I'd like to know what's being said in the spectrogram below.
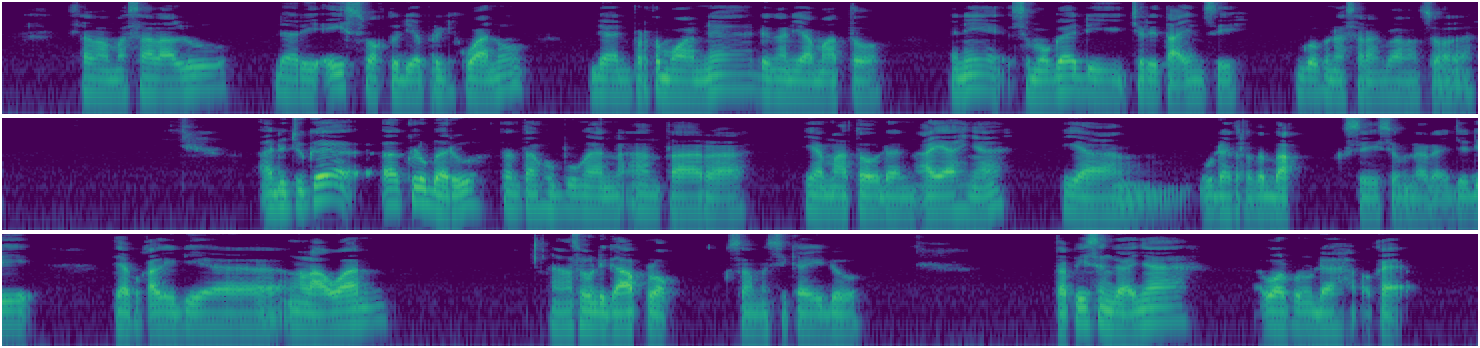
sama masa lalu dari Ace waktu dia pergi ke Wano dan pertemuannya dengan Yamato. Ini semoga diceritain sih. Gue penasaran banget soalnya. Ada juga uh, clue baru tentang hubungan antara Yamato dan ayahnya yang udah tertebak sih sebenarnya. Jadi tiap kali dia ngelawan langsung digaplok sama si Kaido. Tapi seenggaknya walaupun udah oke okay,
